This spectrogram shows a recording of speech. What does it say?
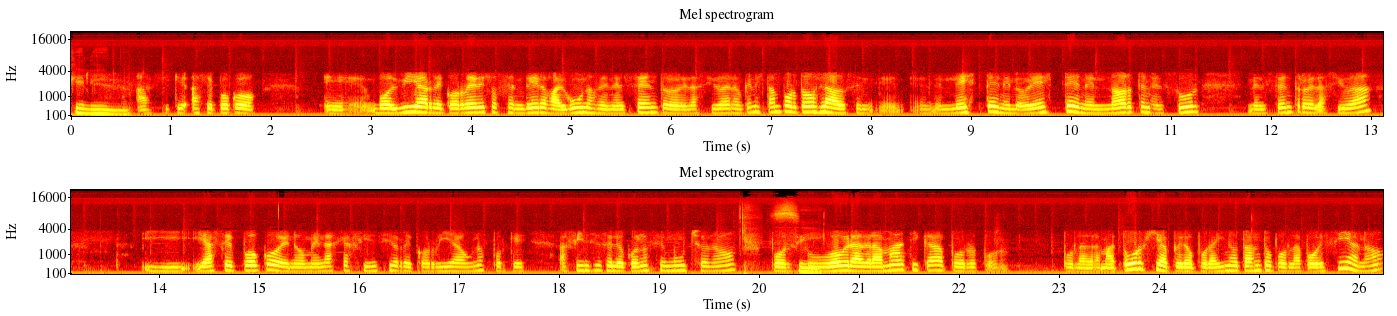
Qué lindo. Así que hace poco eh, volví a recorrer esos senderos, algunos en el centro de la ciudad de Neuquén, están por todos lados, en, en, en, el este, en el oeste, en el norte, en el sur, en el centro de la ciudad. Y, y hace poco, en homenaje a Fincio, recorría unos porque a Fincio se lo conoce mucho, ¿no? Por Sí. su obra dramática, por, por, por la dramaturgia, pero por ahí no tanto por la poesía, ¿no?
